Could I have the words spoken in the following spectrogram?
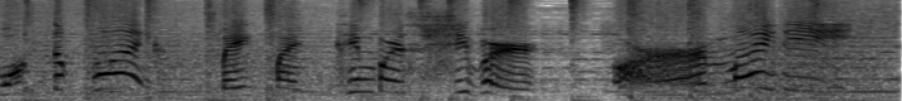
Walk the plank, make my timbers shiver. Almighty!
